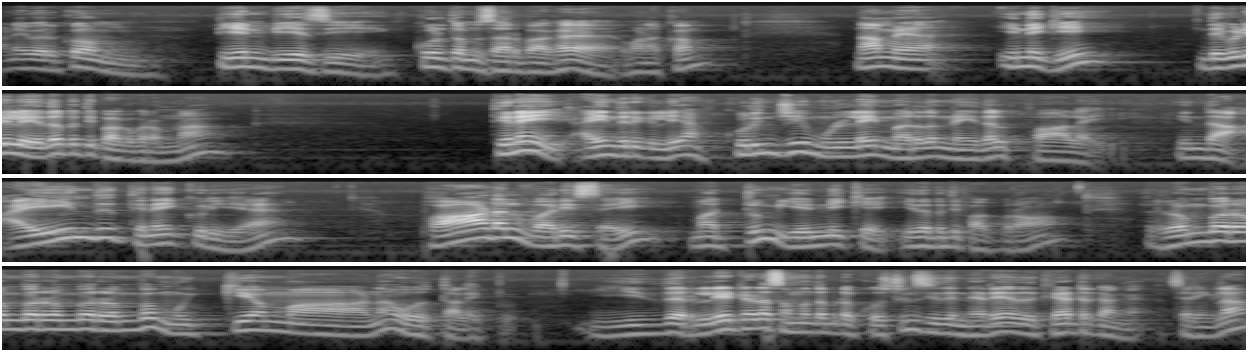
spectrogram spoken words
அனைவருக்கும் டிஎன்பிஎஸ்சி கூழ்த்தமிழ் சார்பாக வணக்கம். நாம் இன்றைக்கி இந்த வீடியோவில் எதை பற்றி பார்க்க போகிறோம்னா திணை ஐந்து இருக்கு இல்லையா? குறிஞ்சி முல்லை மருதம் நெய்தல் பாலை. இந்த ஐந்து திணைக்குரிய பாடல் வரிசை மற்றும் எண்ணிக்கை இதை பற்றி பார்க்க போகிறோம் ரொம்ப ரொம்ப ரொம்ப ரொம்ப முக்கியமான ஒரு தலைப்பு. இது ரிலேட்டடாக சம்மந்தப்பட்ட கொஸ்டின்ஸ் இது நிறைய இது கேட்டிருக்காங்க. சரிங்களா?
